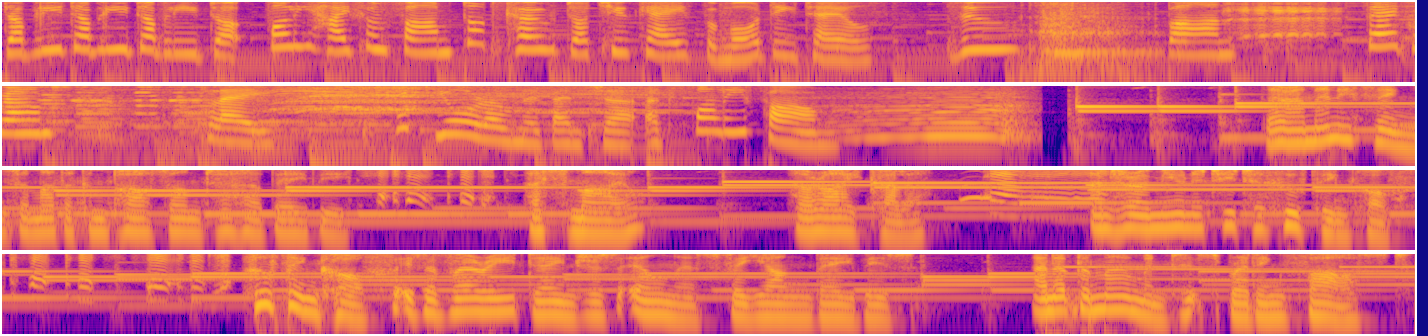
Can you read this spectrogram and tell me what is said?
www.folly-farm.co.uk for more details. Zoo, barn, fairground, play. Pick your own adventure at Folly Farm. There are many things a mother can pass on to her baby her smile, her eye colour, and her immunity to whooping cough. Whooping cough is a very dangerous illness for young babies, and at the moment it's spreading fast.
